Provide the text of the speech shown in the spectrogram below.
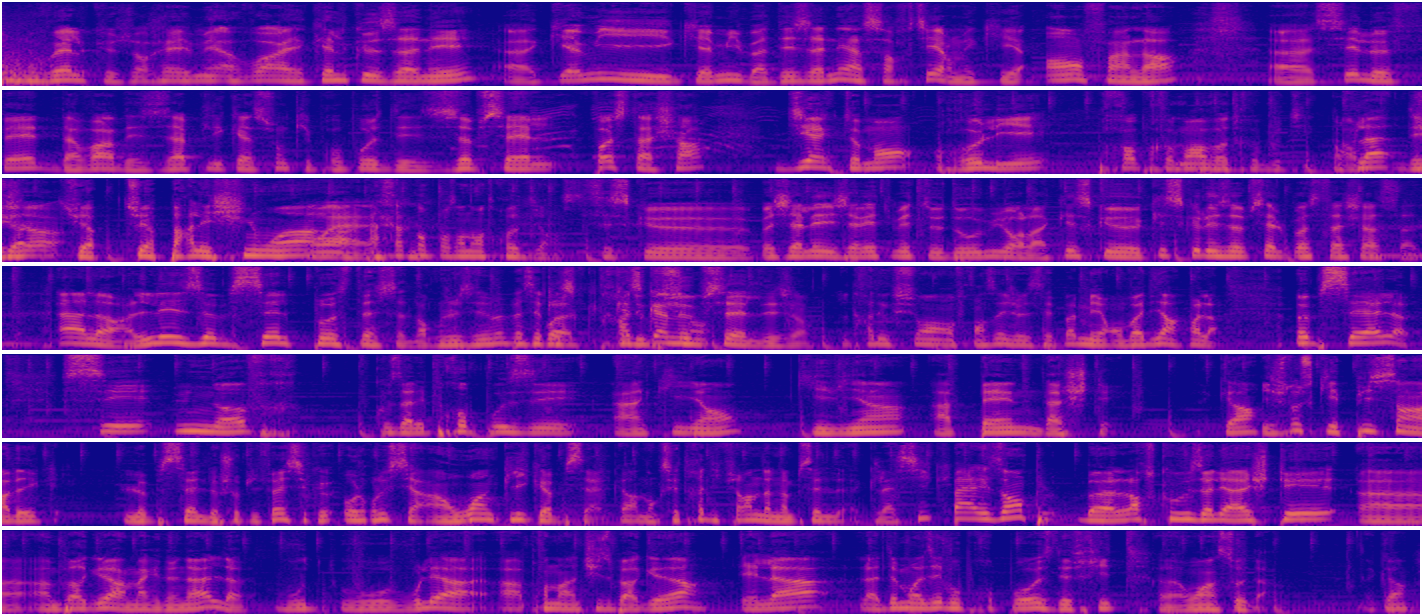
Une nouvelle que j'aurais aimé avoir il y a quelques années, euh, qui a mis, qui a mis bah, des années à sortir, mais qui est enfin là, euh, c'est le fait d'avoir des applications qui proposent des upsells post-achat directement reliés proprement à votre boutique. Donc Alors, là, déjà, tu as, tu as, tu as parlé chinois Ouais. à, à 50% de notre audience. c'est ce que bah, j'allais, j'allais te mettre le dos au mur là. Qu'est-ce que, qu'est-ce que les upsells post-achat, ça Alors, les upsells post-achat. Donc, je sais même pas c'est quoi Qu'est-ce la qu'est-ce qu'un traduction. upsell déjà? La traduction en français, je ne sais pas, mais on va dire, voilà. Upsell, c'est une offre que vous allez proposer à un client qui vient à peine d'acheter. D'accord? Et chose qui est puissant avec l'upsell de Shopify, c'est qu'aujourd'hui, c'est un one-click upsell. d'accord Donc, c'est très différent d'un upsell classique. Par exemple, bah, lorsque vous allez acheter euh, un burger à McDonald's, vous, voulez prendre un cheeseburger, et là, la demoiselle vous propose des frites euh, ou un soda. D'accord?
